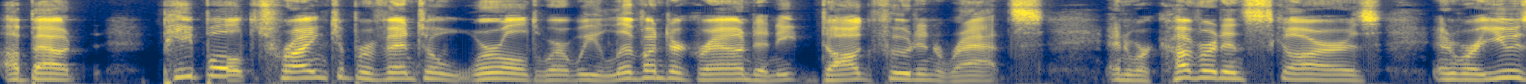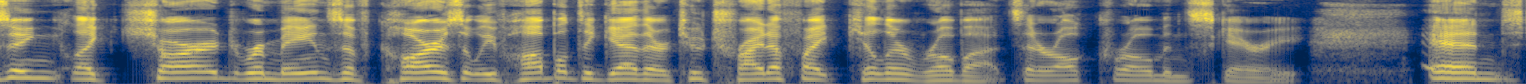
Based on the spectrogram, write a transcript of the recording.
about people trying to prevent a world where we live underground and eat dog food and rats and we're covered in scars and we're using like charred remains of cars that we've hobbled together to try to fight killer robots that are all chrome and scary. And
